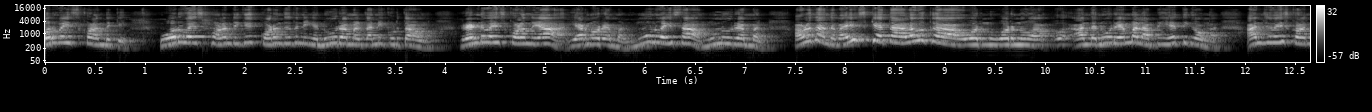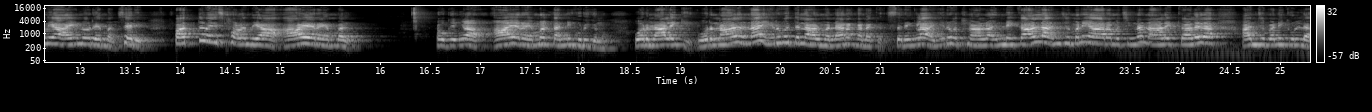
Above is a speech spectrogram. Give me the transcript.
ஒரு வயசு குழந்தைக்கு. ஒரு வயசு குழந்தைக்கு குறைஞ்சது நீங்கள் நூறு எம்எல் தண்ணி கொடுத்தாகணும். ரெண்டு வயசு குழந்தையா? இரநூறு எம்எல் மூணு வயசா? முந்நூறு எம்எல் அவ்வளோதான் அந்த வயசுக்கு ஏற்ற அளவுக்கு ஒரு ஒரு நூ- அந்த நூறு எம்எல் அப்படி ஏற்றிக்கோங்க அஞ்சு வயசு குழந்தையா ஐநூறு எம்எல் சரி பத்து வயசு குழந்தையா ஆயிரம் எம்எல் ஓகேங்களா? ஆயிரம் எம்எல் தண்ணி குடிக்கணும். ஒரு நாளைக்கு. ஒரு நாள்னா இருபத்தி நாலு மணி நேரம் கணக்கு. சரிங்களா? இருபத்தி நாலு இன்னைக்கு காலைல அஞ்சு மணி ஆரம்பிச்சிங்கன்னா நாளைக்கு காலையில் அஞ்சு மணிக்குள்ள.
